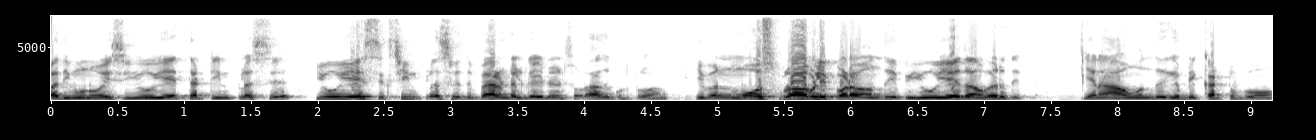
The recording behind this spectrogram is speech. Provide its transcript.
பதிமூணு வயசு UA thirteen plus UA sixteen plus with parental கைடன்ஸோட அது கொடுத்துருவாங்க. ஈவன் மோஸ்ட் ப்ராப்ளி படம் வந்து இப்போ யூஏ தான் வருது இப்போ. ஏன்னா அவங்க வந்து எப்படி கட்டுப்போம்?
